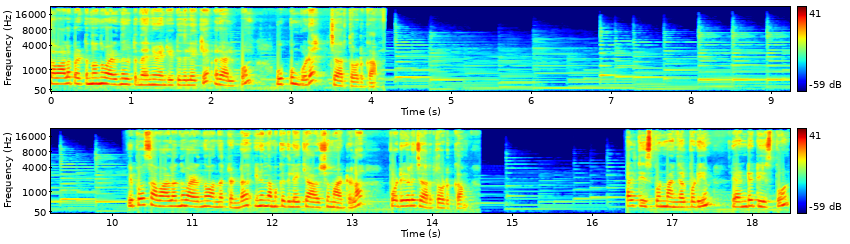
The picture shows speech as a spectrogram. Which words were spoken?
സവാള പെട്ടെന്നൊന്ന് വഴന്ന് കിട്ടുന്നതിന് വേണ്ടിയിട്ട് ഇതിലേക്ക് ഒരല്പം ഉപ്പും കൂടെ ചേർത്ത് കൊടുക്കാം. ഇപ്പോൾ സവാള ഒന്ന് വഴന്ന് വന്നിട്ടുണ്ട്. ഇനി നമുക്കിതിലേക്ക് ആവശ്യമായിട്ടുള്ള പൊടികൾ ചേർത്ത് കൊടുക്കാം. കാൽ ടീസ്പൂൺ മഞ്ഞൾപ്പൊടിയും രണ്ട് ടീസ്പൂൺ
